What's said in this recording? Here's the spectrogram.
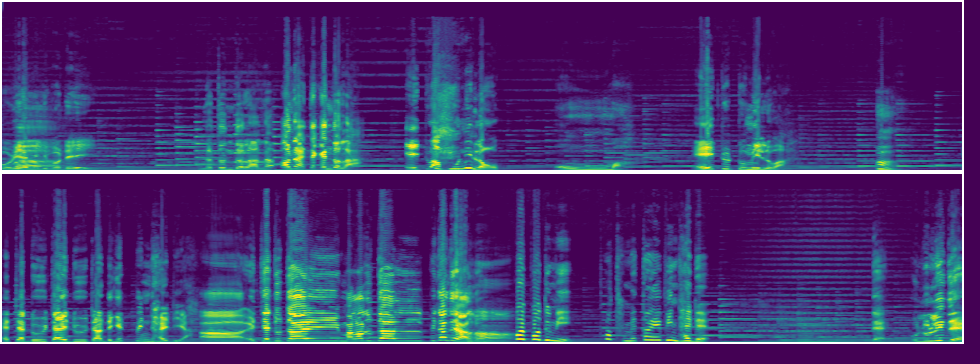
বঢ়িয়া। মিলিব দেই। নতুন দলা ন? অ নাই টেকেন দলা। এইটো আপুনি লওক। এইটো তুমি লোৱা। এতিয়া দুয়োটাই দুয়োটাৰ ডিঙিত পিন্ধাই দিয়া। এতিয়া দুটাই মালা দুডাল পিন্ধা দে আলু। ঐ পদুমী প্ৰথমে তই পিন্ধাই দে। দে উলুলি দে।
